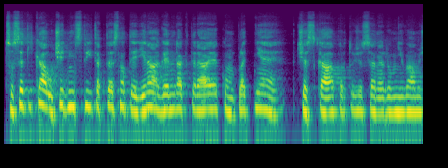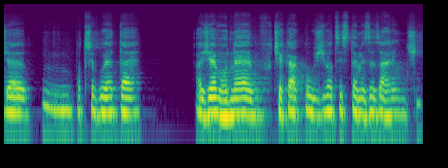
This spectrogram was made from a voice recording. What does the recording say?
co se týká učednictví, tak to je snad jediná agenda, která je kompletně česká, protože se nedomnívám, že mm, potřebujete a že je vhodné v Čechách používat systémy ze zahraničí.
